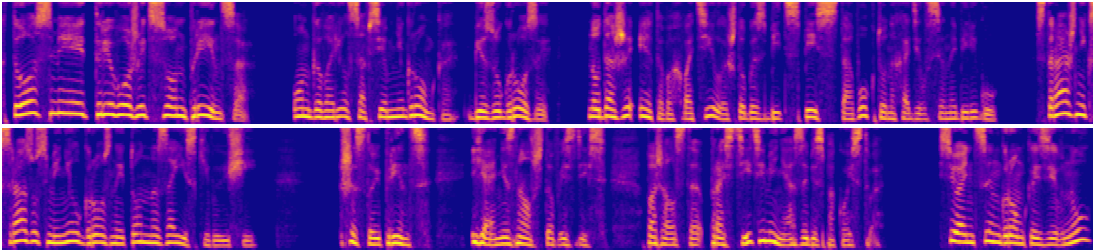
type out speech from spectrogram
«Кто смеет тревожить сон принца?» Он говорил совсем негромко, без угрозы, но даже этого хватило, чтобы сбить спесь с того, кто находился на берегу. Стражник сразу сменил грозный тон на заискивающий. «Шестой принц, я не знал, что вы здесь. Пожалуйста, простите меня за беспокойство». Сюаньцин громко зевнул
